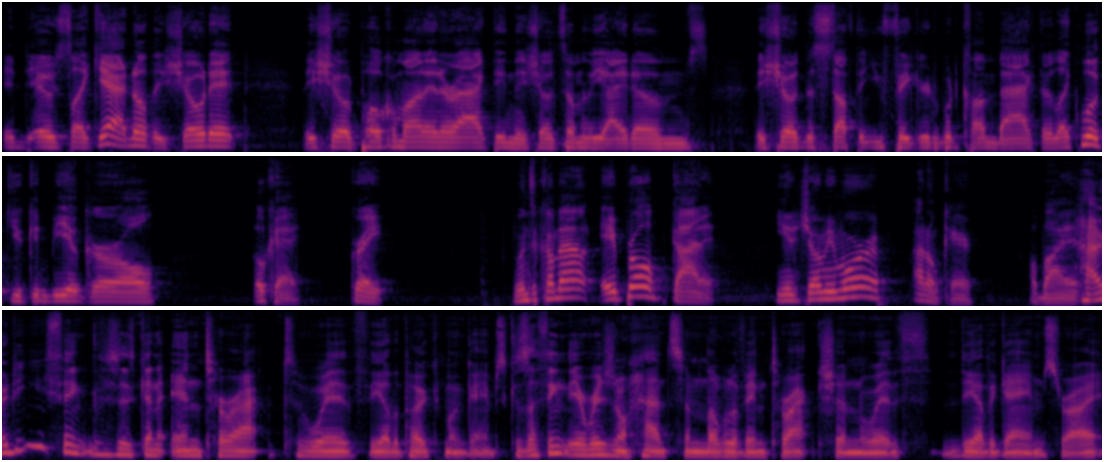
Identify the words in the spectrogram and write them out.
It, it was like, yeah, no, they showed it. They showed Pokemon interacting. They showed some of the items. They showed the stuff that you figured would come back. They're like, look, you can be a girl. Okay, great. When's it come out? April? Got it. You gonna show me more? I don't care. I'll buy it. How do you think this is going to interact with the other Pokemon games? Because I think the original had some level of interaction with the other games, right?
